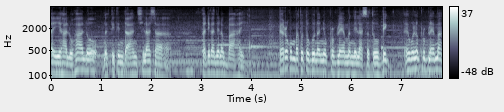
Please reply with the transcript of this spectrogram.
ay halo-halo, nagtitindahan sila sa kanilang bahay. Pero kung matutugunan yung problema nila sa tubig, ay walang problema.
